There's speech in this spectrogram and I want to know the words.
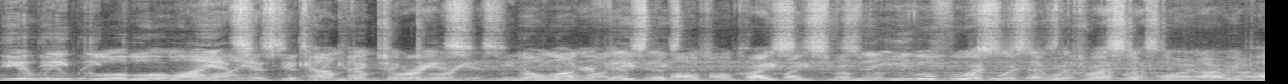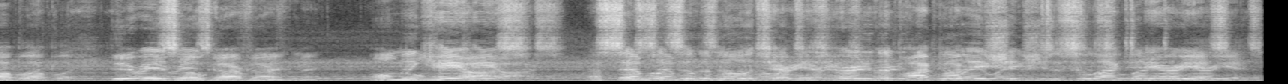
The elite global alliance has become victorious. We no longer face the multiple crises from the evil forces that were thrust upon our republic. There is no government, only chaos. A semblance of the military has herded the population into selected areas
